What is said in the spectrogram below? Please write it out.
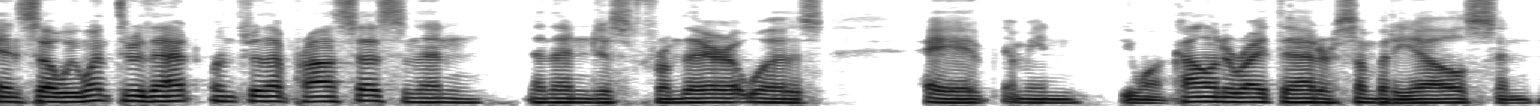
and so we went through that went through that process and then and then just from there it was hey i mean do you want collin to write that or somebody else? And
